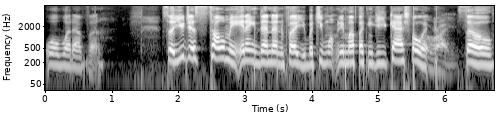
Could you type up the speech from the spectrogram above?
or whatever. So you just told me it ain't done nothing for you, but you want me to motherfucking give you cash for it. Right. So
